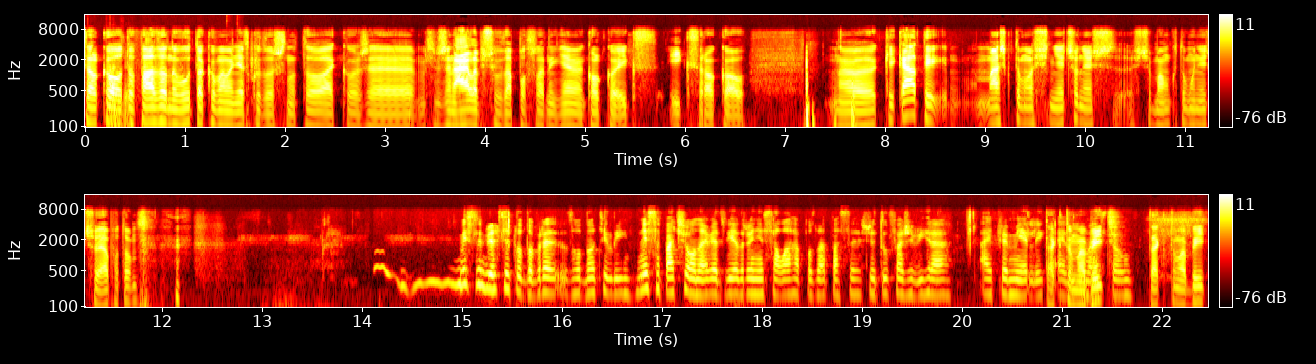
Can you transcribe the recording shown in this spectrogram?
Celkovo Takže... to fázonu v útoku máme neskutočnú, to akože, myslím, že najlepšiu za posledných neviem koľko x, x rokov. No, Kika, ty máš k tomu ešte niečo, než ešte mám k tomu niečo ja potom? Myslím, že ste to dobre zhodnotili. Mne sa páčilo najviac vyjadrenie Salaha po zápase, že dúfa, že vyhrá aj Premier League, tak to má byť. Tak to má byť.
